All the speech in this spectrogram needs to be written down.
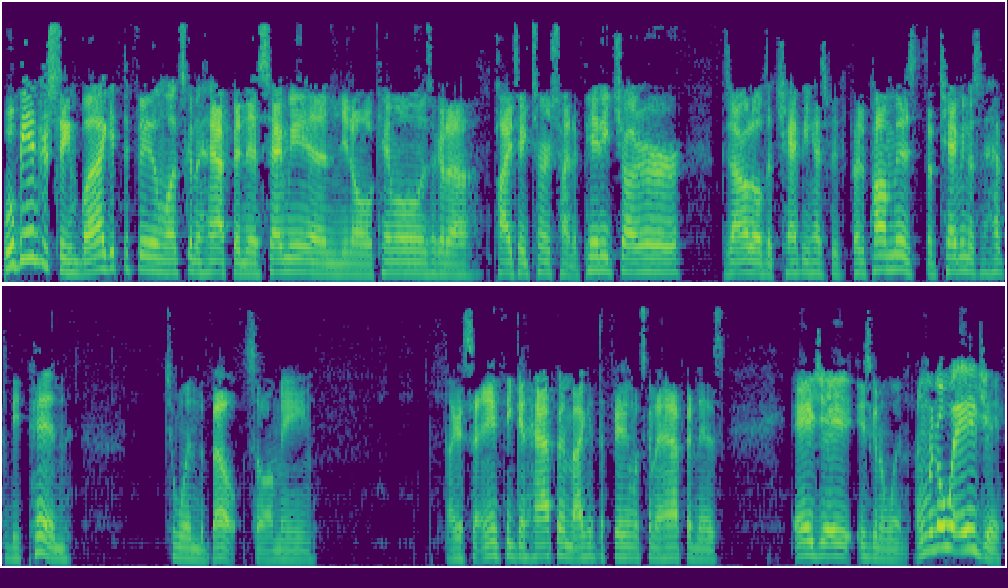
will be interesting. But I get the feeling what's going to happen is Sami and you know Owens are going to probably take turns trying to pin each other. Because I don't know if the champion has to be. But the problem is the champion doesn't have to be pinned to win the belt. So I mean like I said, anything can happen, but I get the feeling what's going to happen is AJ is going to win. I'm going to go with AJ.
